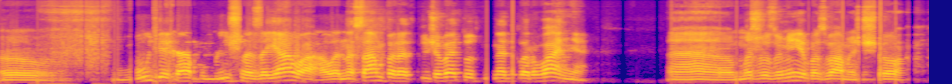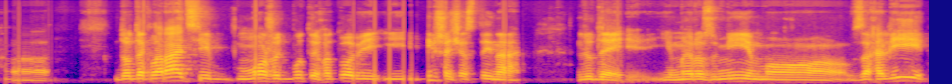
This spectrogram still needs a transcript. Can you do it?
Е, будь-яка публічна заява, але насамперед ключове тут не декларування. Е, Ми ж розуміємо з вами, що е, до декларації можуть бути готові і більша частина людей, і ми розуміємо взагалі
